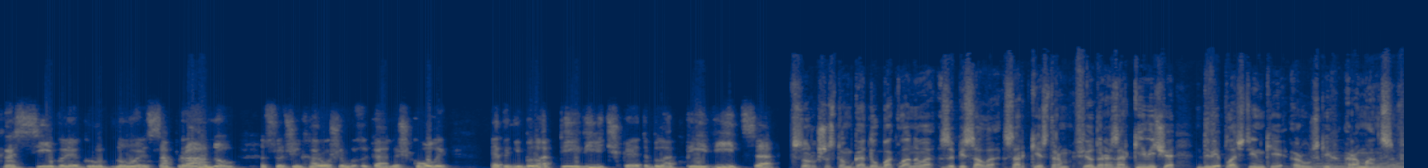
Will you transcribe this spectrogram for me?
красивое грудное сопрано с очень хорошей музыкальной школой. Это не была певичка, это была певица. В 1946 году Бакланова записала с оркестром Федора Заркевича две пластинки русских романсов.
